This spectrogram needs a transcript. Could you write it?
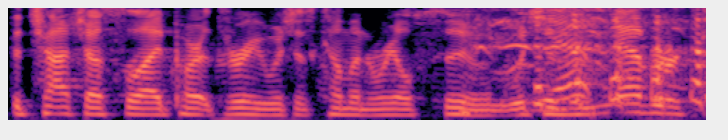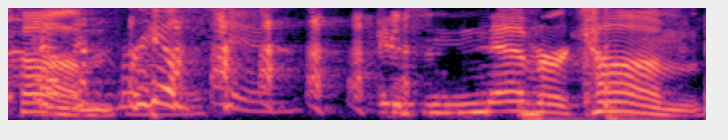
the Cha Cha Slide Part Three, which is coming real soon, which has never come. Real soon. It's never come.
